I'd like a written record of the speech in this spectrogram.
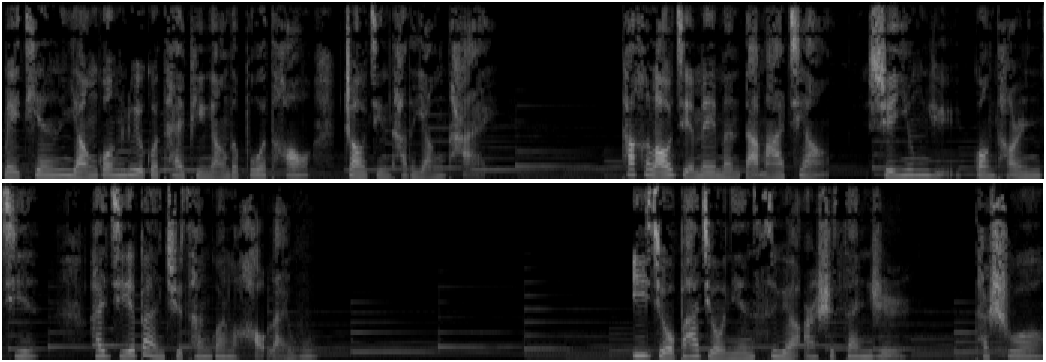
每天阳光掠过太平洋的波涛，照进他的阳台。他和老姐妹们打麻将、学英语、逛唐人街，还结伴去参观了好莱坞。一九八九年四月二十三日，他说：“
